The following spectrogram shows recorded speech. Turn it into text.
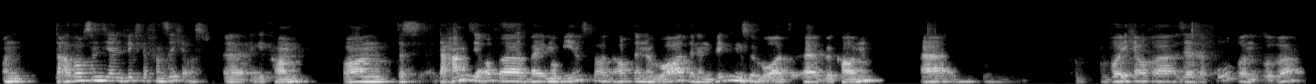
Und darauf sind die Entwickler von sich aus äh, gekommen. Und das, da haben sie auch äh, bei Immobilien Scout auch den Award, den Entwicklungsaward äh, bekommen, äh, wo ich auch äh, sehr, sehr froh bin drüber.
